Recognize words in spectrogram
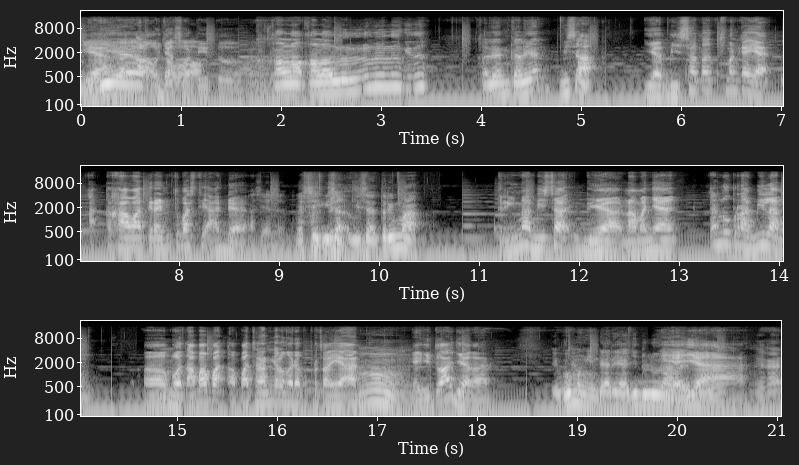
Iya, Iya. kalau ojek seperti itu. Kalau kalau lu, lu lu lu gitu. Kalian-kalian bisa Ya bisa tuh, cuman kayak kekhawatiran itu pasti ada. masih ada masih bisa bisa terima. Terima bisa, dia namanya kan lu pernah bilang eh, Hmm. buat apa pa- pacaran kalau nggak ada kepercayaan? Hmm. Kayak gitu aja kan. Ya gue menghindari aja dulu lah. Iya iya, Ya kan?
